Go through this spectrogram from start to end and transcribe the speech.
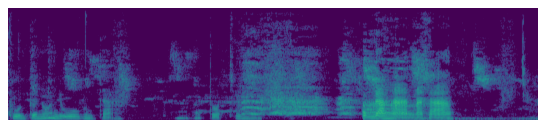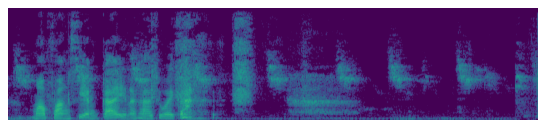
ฝุ่นไปนอนอยู่ฝุ่นจ้าตดใช่ไหมมุกดาหารนะคะ มาฟังเสียงไก่นะคะ ช่วยกัน ใจ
